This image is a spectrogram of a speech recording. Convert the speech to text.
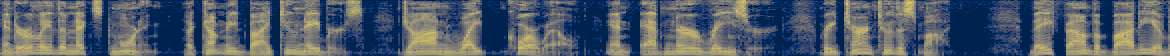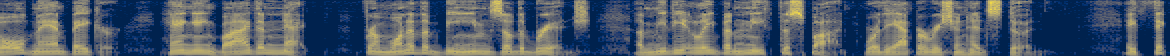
and early the next morning, accompanied by two neighbors, John White Corwell and Abner Razor, returned to the spot. They found the body of old man Baker hanging by the neck from one of the beams of the bridge, immediately beneath the spot where the apparition had stood. A thick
